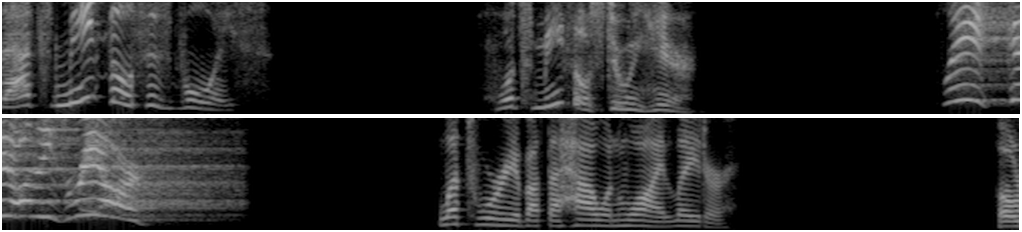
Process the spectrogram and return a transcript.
That's Mithos' voice. What's Mithos doing here? Please get on these Rheairds! Let's worry about the how and why later. All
